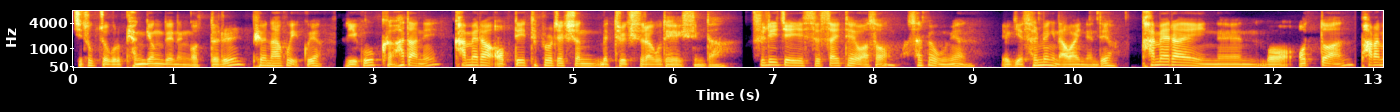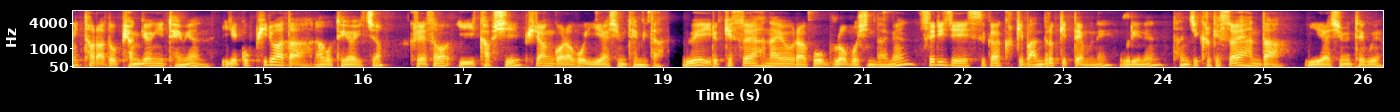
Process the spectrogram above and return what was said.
지속적으로 변경되는 것들을 표현하고 있고요. 그리고 그 하단에 카메라 업데이트 프로젝션 매트릭스라고 되어 있습니다. 3JS 사이트에 와서 살펴보면 여기에 설명이 나와 있는데요. 카메라에 있는 뭐 어떠한 파라미터라도 변경이 되면 이게 꼭 필요하다라고 되어 있죠. 그래서 이 값이 필요한 거라고 이해하시면 됩니다. 왜 이렇게 써야 하나요? 라고 물어보신다면 3JS가 그렇게 만들었기 때문에 우리는 단지 그렇게 써야 한다 이해하시면 되고요.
